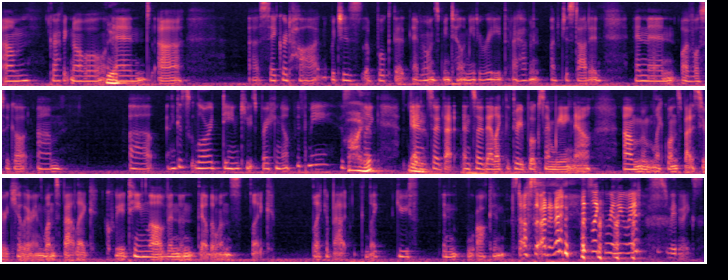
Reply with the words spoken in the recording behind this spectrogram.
um, graphic novel Yeah. and. Uh, uh, Sacred Heart, which is a book that everyone's been telling me to read that I haven't. I've just started, and then I've also got. Um, uh, I think it's Laura Dean Keeps Breaking Up with Me. It's yeah. like, Yeah. and so that and so they're like the three books I'm reading now. Um, like one's about a serial killer, and one's about like queer teen love, and then the other one's like like about like youth and rock and stuff. So I don't know. It's like really weird. It's just a weird mix.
